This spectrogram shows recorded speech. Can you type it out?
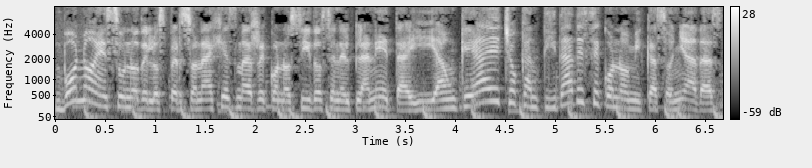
Bono es uno de los personajes más reconocidos en el planeta y aunque ha hecho cantidades económicas soñadas,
